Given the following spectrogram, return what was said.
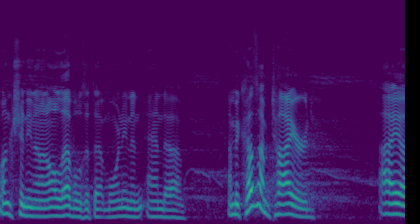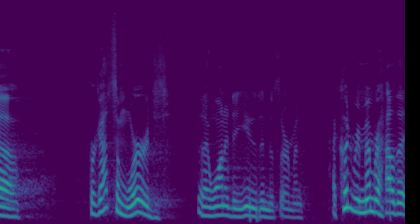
functioning on all levels at that morning and and uh, and because I'm tired I uh, forgot some words that I wanted to use in the sermon. I couldn't remember how the,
